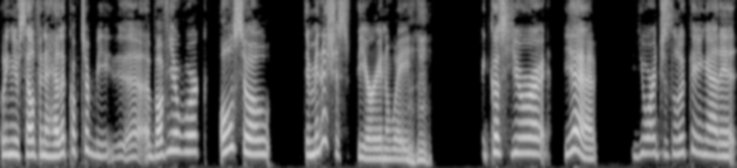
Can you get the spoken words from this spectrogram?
putting yourself in a helicopter be, uh, above your work. Also diminishes fear in a way Mhm. because you're yeah you're just looking at it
